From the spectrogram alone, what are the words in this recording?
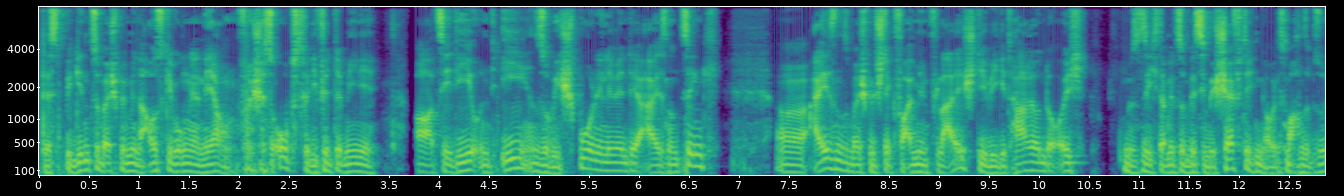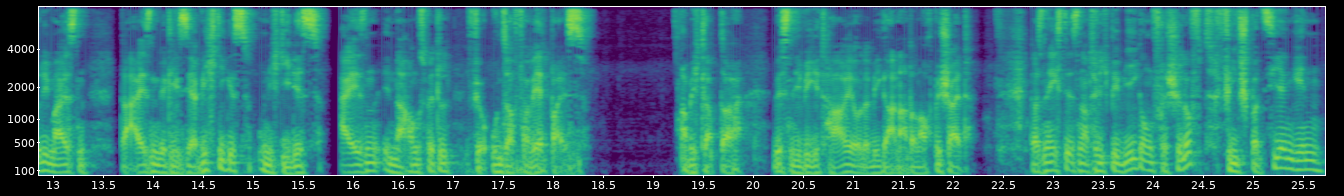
Das beginnt zum Beispiel mit einer ausgewogenen Ernährung. Frisches Obst für die Vitamine A, C, D und E sowie Spurenelemente Eisen und Zink. Äh, Eisen zum Beispiel steckt vor allem im Fleisch. Die Vegetarier unter euch müssen sich damit so ein bisschen beschäftigen, aber das machen sowieso die meisten, da Eisen wirklich sehr wichtig ist und nicht jedes Eisen in Nahrungsmitteln für uns auch verwertbar ist. Aber ich glaube, da wissen die Vegetarier oder Veganer dann auch Bescheid. Das nächste ist natürlich Bewegung, frische Luft, viel spazieren gehen.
